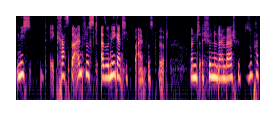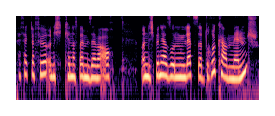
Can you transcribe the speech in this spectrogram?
nicht krass beeinflusst, also negativ beeinflusst wird. Und ich finde dein Beispiel super perfekt dafür und ich kenne das bei mir selber auch. Und ich bin ja so ein letzter Drücker-Mensch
